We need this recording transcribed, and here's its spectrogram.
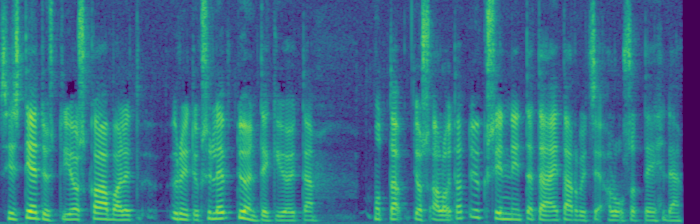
Siis tietysti, jos kaavailet yritykselle työntekijöitä, mutta jos aloitat yksin, niin tätä ei tarvitse alussa tehdä.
